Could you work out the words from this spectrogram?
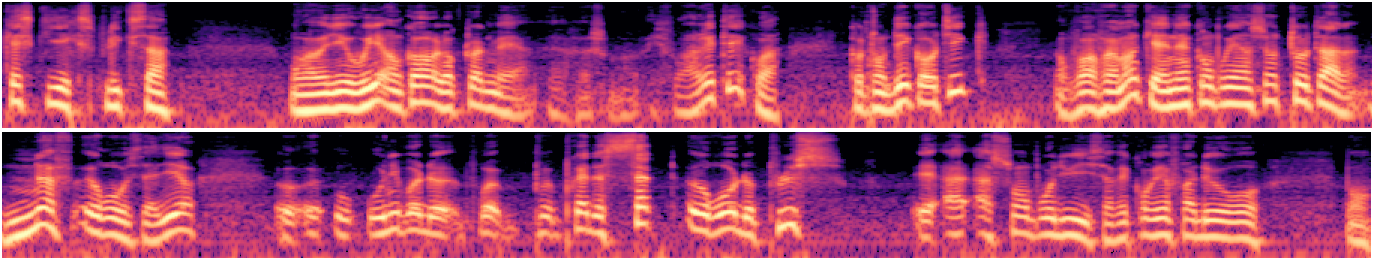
Qu'est-ce qui explique ça? On va me dire oui, encore l'octroi de mer. il faut arrêter quoi. Quand on décortique, on voit vraiment qu'il y a une incompréhension totale. 9 euros, c'est-à-dire au, niveau de près de 7 euros de plus à, son produit. Ça fait combien fois 2 euros? Bon.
